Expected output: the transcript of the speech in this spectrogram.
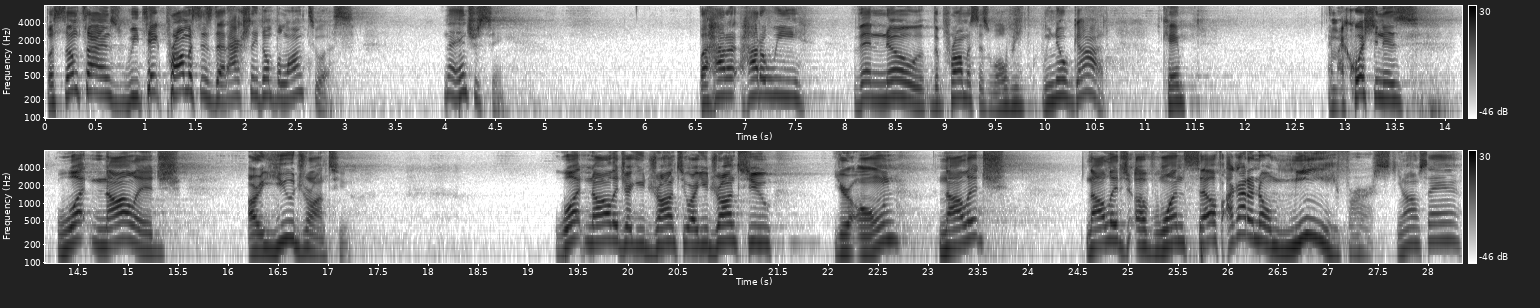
But sometimes we take promises that actually don't belong to us. Isn't that interesting? But how do, how do we then know the promises? Well, we, we know God, okay? And my question is what knowledge are you drawn to? What knowledge are you drawn to? Are you drawn to your own knowledge? Knowledge of oneself? I gotta know me first, you know what I'm saying?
